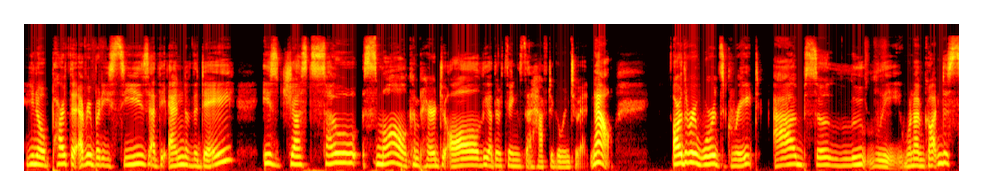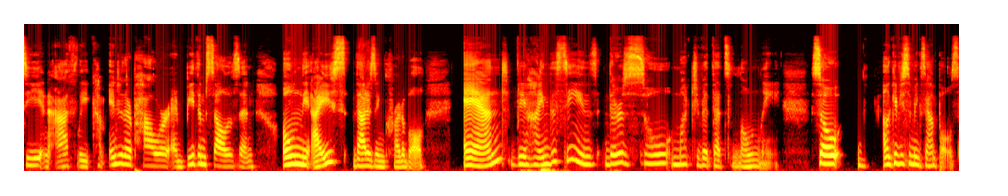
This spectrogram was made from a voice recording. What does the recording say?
you know, part that everybody sees at the end of the day is just so small compared to all the other things that have to go into it. Now, are the rewards great? Absolutely. When I've gotten to see an athlete come into their power and be themselves and own the ice, that is incredible. And behind the scenes, there's so much of it that's lonely. So I'll give you some examples.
